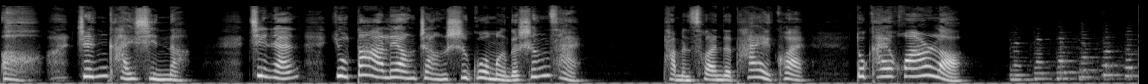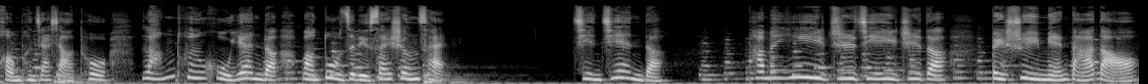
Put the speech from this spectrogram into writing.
哦，真开心呐！竟然有大量长势过猛的生菜，它们窜得太快，都开花了。鹏鹏家小兔狼吞虎咽的往肚子里塞生菜，渐渐的，它们一只接一只的被睡眠打倒，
